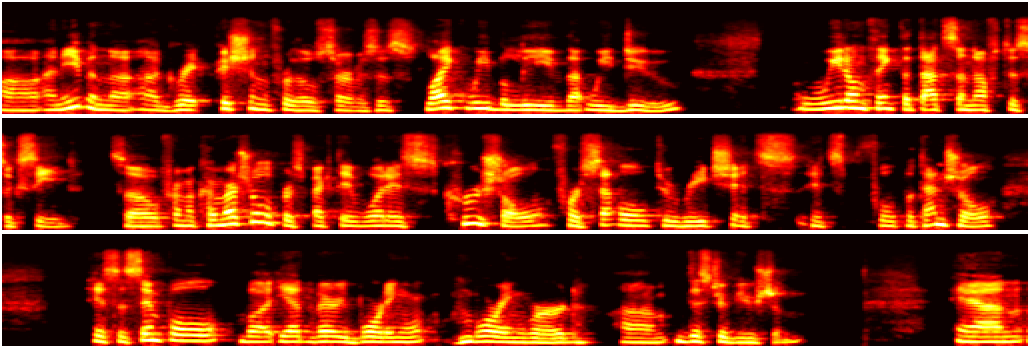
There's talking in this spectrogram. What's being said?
uh, and even a, a, great vision for those services like we believe that we do we don't think that that's enough to succeed. So from a commercial perspective what is crucial for Settle to reach its its full potential is a simple but yet very boring boring word um, distribution. And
